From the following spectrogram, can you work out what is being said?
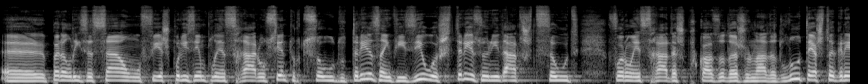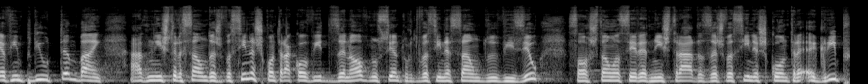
A paralisação fez, por exemplo, encerrar o Centro de Saúde 3 em Viseu. As três unidades de saúde foram encerradas por causa da jornada de luta. Esta greve impediu também a administração das vacinas contra a Covid-19 no Centro de Vacinação de Viseu. Só estão a ser administradas as vacinas contra a gripe gripe,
